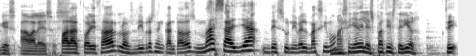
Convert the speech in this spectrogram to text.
que es? Ah, vale, eso es. para actualizar los libros encantados más allá de su nivel máximo. Más allá del espacio exterior. Sí,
